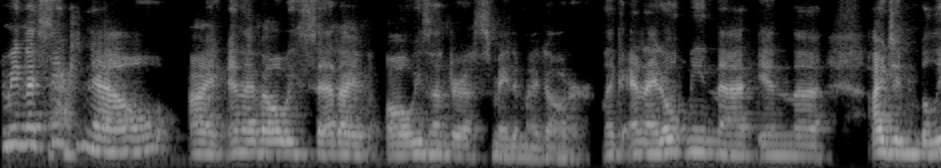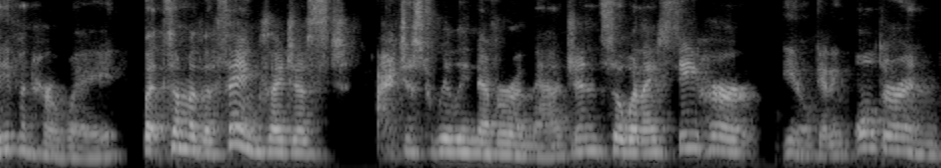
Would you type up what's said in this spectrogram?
I mean, I think now I, and I've always said I've always underestimated my daughter. Like, and I don't mean that in the I didn't believe in her way, but some of the things I just, I just really never imagined. So when I see her, you know, getting older and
